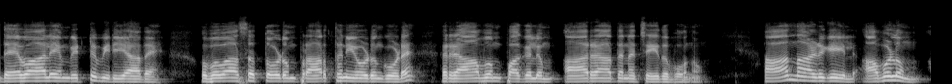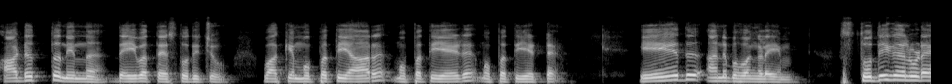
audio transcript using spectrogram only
ദേവാലയം വിട്ടുപിരിയാതെ ഉപവാസത്തോടും പ്രാർത്ഥനയോടും കൂടെ രാവും പകലും ആരാധന ചെയ്തു പോന്നു. ആ നാഴികയിൽ അവളും അടുത്ത് നിന്ന് ദൈവത്തെ സ്തുതിച്ചു. വാക്യം മുപ്പത്തിയാറ് മുപ്പത്തിയേഴ് മുപ്പത്തിയെട്ട്. ഏത് അനുഭവങ്ങളെയും സ്തുതികളുടെ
